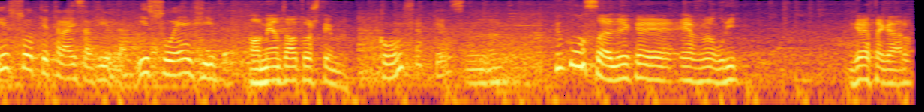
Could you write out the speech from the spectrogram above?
isso te traz a vida. Isso é vida. Aumenta a autoestima. Com certeza. Uhum. E o conselho é que a Everly, Greta Garbo,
